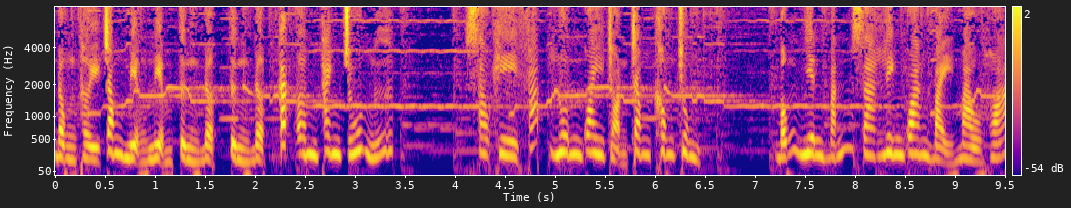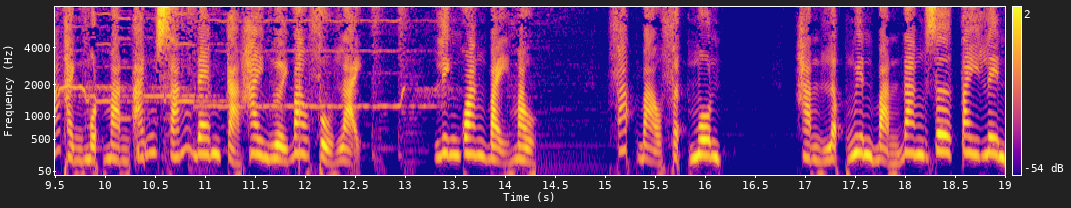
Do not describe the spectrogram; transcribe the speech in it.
Đồng thời trong miệng niệm từng đợt từng đợt các âm thanh chú ngữ. Sau khi pháp luôn quay tròn trong không trung, bỗng nhiên bắn ra linh quang bảy màu hóa thành một màn ánh sáng đem cả hai người bao phủ lại. Linh quang bảy màu, pháp bảo phật môn. Hàn lập nguyên bản đang giơ tay lên.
